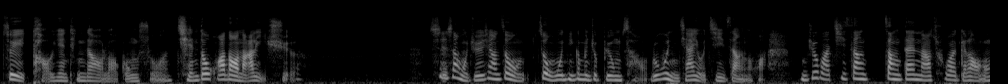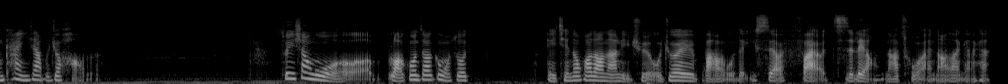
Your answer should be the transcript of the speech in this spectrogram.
最讨厌听到老公说钱都花到哪里去了。事实上，我觉得像这种这种问题根本就不用吵。如果你家有记账的话，你就把记账账单拿出来给老公看一下，不就好了？所以，像我老公只要跟我说，哎，钱都花到哪里去了，我就会把我的 Excel file 资料拿出来，然后来给他看。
